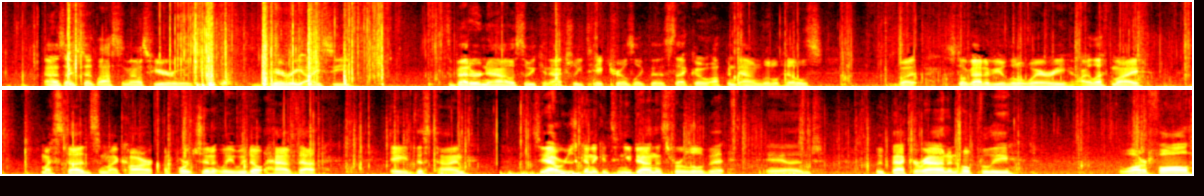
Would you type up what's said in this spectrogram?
as I said last time I was here, it was very icy. It's better now so we can actually take trails like this that go up and down little hills, but still got to be a little wary. I left my my studs in my car. Unfortunately, we don't have that aid this time. So yeah, we're just gonna continue down this for a little bit and loop back around and hopefully the waterfall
